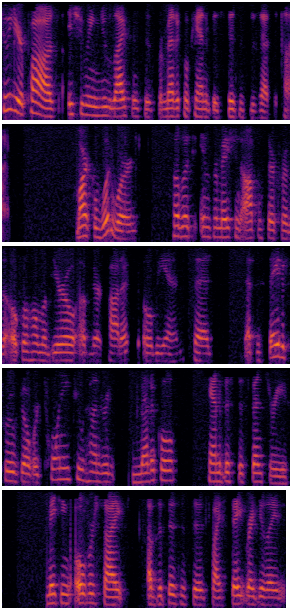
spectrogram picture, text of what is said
two-year pause issuing new licenses for medical cannabis businesses at the time. Mark Woodward, Public Information Officer for the Oklahoma Bureau of Narcotics, OBN, said that the state approved over 2,200 medical cannabis dispensaries, making oversight of the businesses by state regulated,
